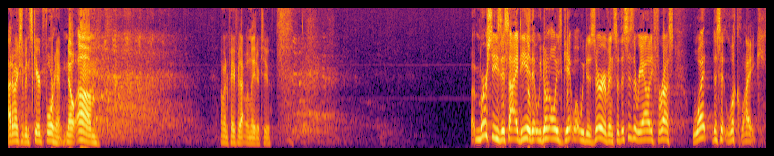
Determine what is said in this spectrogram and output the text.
I'd have actually been scared for him. No, um, I'm going to pay for that one later, too. Mercy is this idea that we don't always get what we deserve. And so, this is the reality for us. What does it look like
